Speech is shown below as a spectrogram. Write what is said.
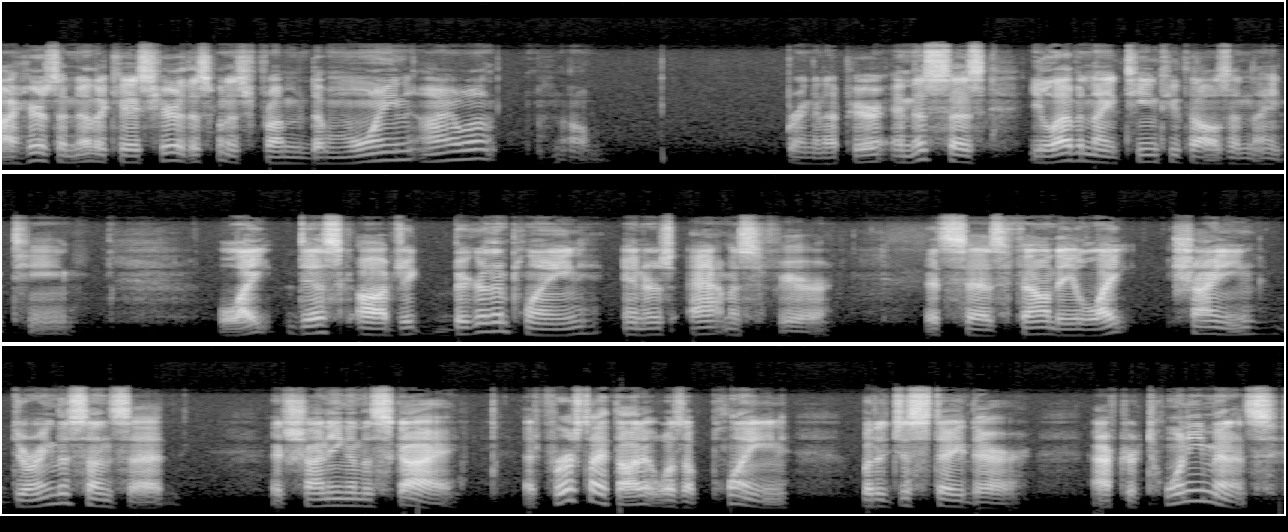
Uh, here's another case here. This one is from Des Moines, Iowa. I'll bring it up here. And this says 11 19 2019. Light disk object bigger than plane enters atmosphere. It says found a light shining during the sunset. It's shining in the sky. At first I thought it was a plane, but it just stayed there. After 20 minutes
